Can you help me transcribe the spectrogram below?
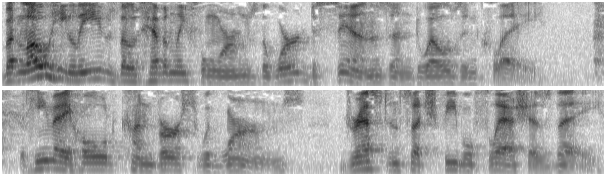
But lo, he leaves those heavenly forms, the word descends and dwells in clay, that he may hold converse with worms, dressed in such feeble flesh as they.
